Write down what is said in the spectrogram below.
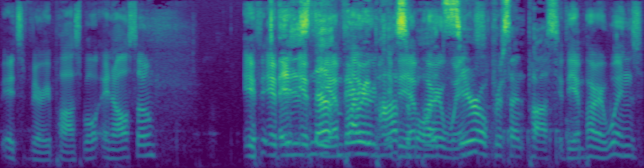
it's very possible, and also if if, It is if not the Empire if the. Empire wins, zero percent possible. if the Empire wins,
